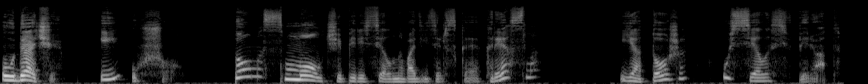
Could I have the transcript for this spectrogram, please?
«Удачи!» и ушел. Томас молча пересел на водительское кресло. Я тоже уселась вперед.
